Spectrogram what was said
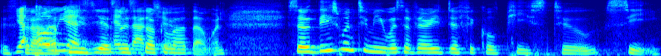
Yeah, oh, yes, piece. Yes, and let's talk too. about that one. So this one to me was a very difficult piece to see.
